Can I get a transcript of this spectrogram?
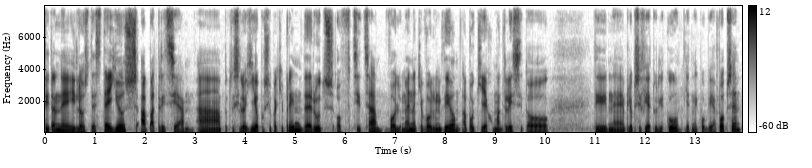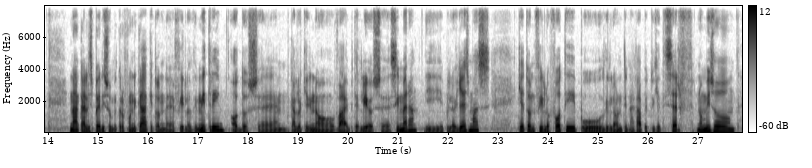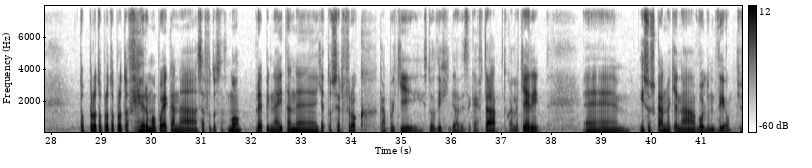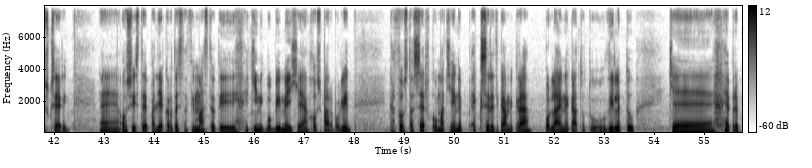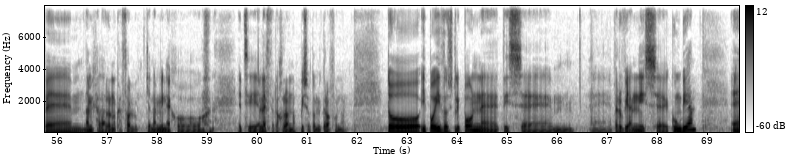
Αυτή ήταν η Los Destellos Απατρίτσια από τη συλλογή, όπως είπα και πριν, The Roots of Chicha, Volume 1 και Volume 2. Από εκεί έχουμε αντλήσει το, την ε, πλειοψηφία του υλικού για την εκπομπή απόψε. Να καλησπέρισω μικροφωνικά και τον ε, φίλο Δημήτρη. Όντως ε, καλοκαιρινό vibe τελείως ε, σήμερα οι επιλογές μας. Και τον φίλο Φώτη που δηλώνει την αγάπη του για τη σερφ. Νομίζω το πρώτο πρώτο πρώτο αφιέρωμα που έκανα σε αυτό το σταθμό πρέπει να ήταν ε, για το surf rock κάπου εκεί στο 2017 το καλοκαίρι. Ε, ίσως κάνω και ένα volume 2 ποιος ξέρει. Ε, όσοι είστε παλιοί ακροτές θα θυμάστε ότι εκείνη η εκπομπή με είχε αγχώσει πάρα πολύ καθώς τα surf κομμάτια είναι εξαιρετικά μικρά πολλά είναι κάτω του δίλεπτου και έπρεπε να μην χαλαρώνω καθόλου και να μην έχω έτσι, ελεύθερο χρόνο πίσω από το μικρόφωνο. Το υποείδος λοιπόν ε, της ε, ε, περουβιανής ε, κούμπια ε,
